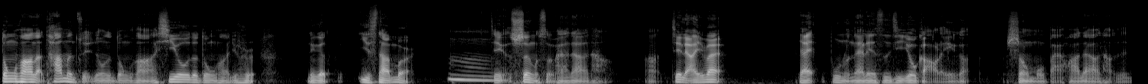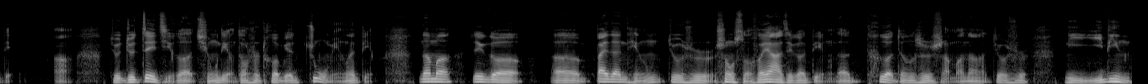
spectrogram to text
东方的，他们嘴中的东方啊，西欧的东方就是那个伊斯坦布尔嗯，这个圣索菲亚大教堂啊。这俩以外，哎，布鲁奈列斯基又搞了一个圣母百花大教堂的顶啊，就就这几个穹顶都是特别著名的顶。那么这个呃拜占庭就是圣索菲亚这个顶的特征是什么呢？就是你一定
